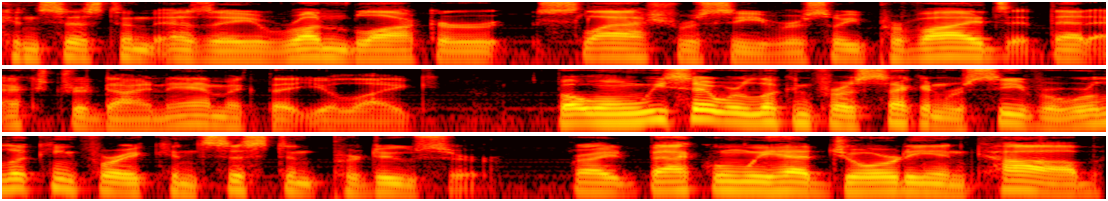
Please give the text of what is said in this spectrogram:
consistent as a run blocker slash receiver, so he provides that extra dynamic that you like. But when we say we're looking for a second receiver, we're looking for a consistent producer right? Back when we had Jordy and Cobb,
